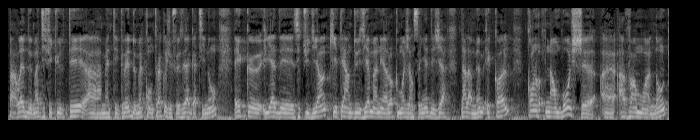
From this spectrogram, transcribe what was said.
parlais de ma difficulté à m'intégrer, de mes contrats que je faisais à Gatineau et qu'il y a des étudiants qui étaient en deuxième année alors que moi j'enseignais déjà dans la même école, qu'on embauche euh, avant moi. Donc,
